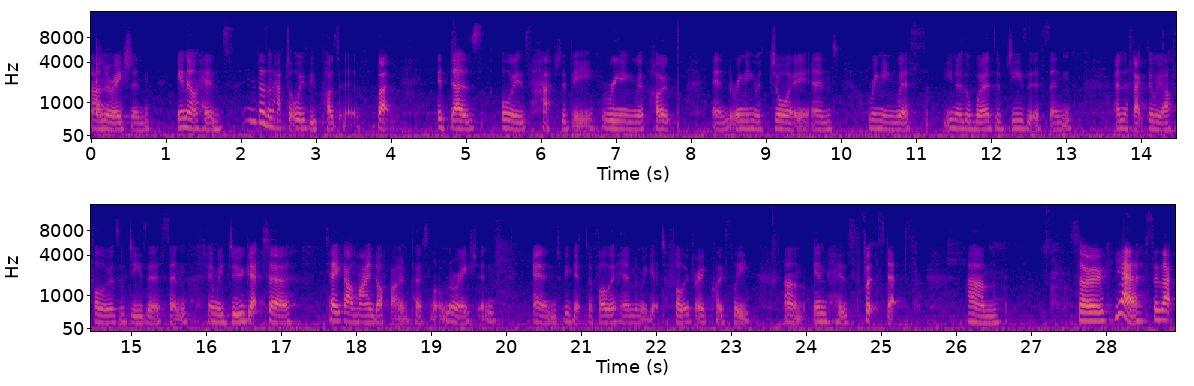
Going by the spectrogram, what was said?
our narration in our heads, it doesn't have to always be positive, but it does always have to be ringing with hope and ringing with joy and ringing with you know the words of Jesus and and the fact that we are followers of Jesus and and we do get to take our mind off our own personal narration and we get to follow him and we get to follow very closely um, in his footsteps. Um, so yeah, so that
